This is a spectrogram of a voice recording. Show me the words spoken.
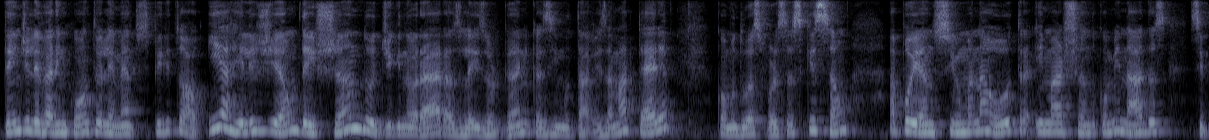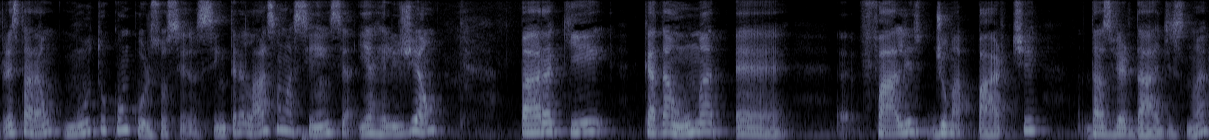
tem de levar em conta o elemento espiritual, e a religião, deixando de ignorar as leis orgânicas imutáveis da matéria, como duas forças que são, apoiando-se uma na outra e marchando combinadas, se prestarão mútuo concurso, ou seja, se entrelaçam a ciência e a religião para que cada uma é, fale de uma parte das verdades, não é?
